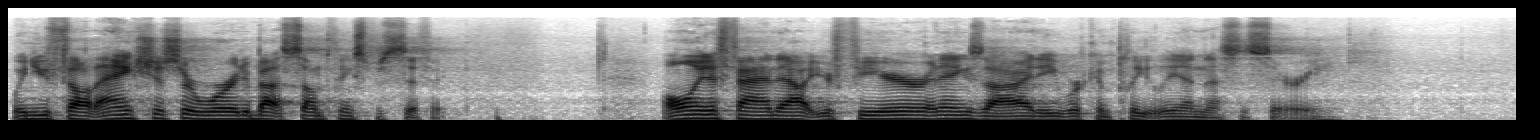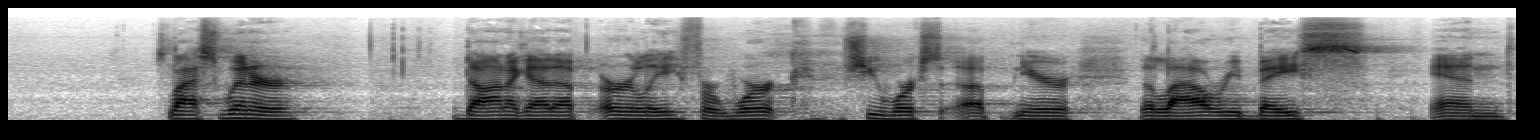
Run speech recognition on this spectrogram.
when you felt anxious or worried about something specific, only to find out your fear and anxiety were completely unnecessary? Last winter, Donna got up early for work. She works up near the Lowry base. And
